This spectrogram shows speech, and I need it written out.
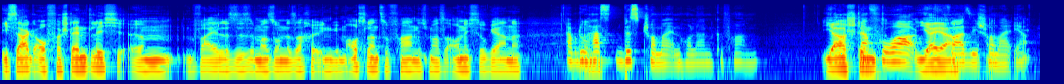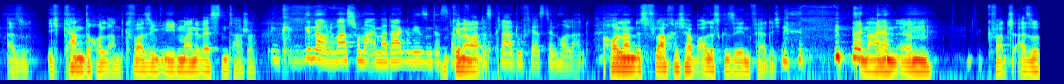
ich sage auch verständlich, ähm, weil es ist immer so eine Sache, irgendwie im Ausland zu fahren. Ich mache es auch nicht so gerne. Aber du ähm, hast, bist schon mal in Holland gefahren. Ja, stimmt. Davor ja, ja. quasi schon mal, ja. Also ich kannte Holland quasi wie meine Westentasche. Genau, du warst schon mal einmal da gewesen, deshalb genau. war das klar, du fährst in Holland. Holland ist flach, ich habe alles gesehen, fertig. Nein, ähm, Quatsch. Also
